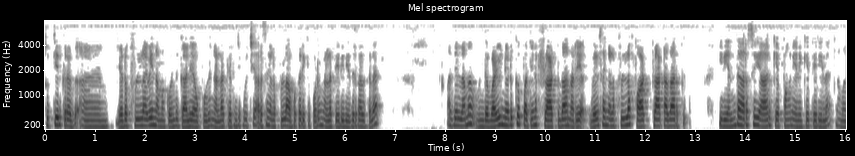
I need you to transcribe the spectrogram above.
சுற்றி இருக்கிற இடம் ஃபுல்லாகவே நமக்கு வந்து காலியாக போகுது. நல்லா தெரிஞ்சு போச்சு. அரசு நிலம் ஃபுல்லாக அபகரிக்கப்படும். நல்லா தெரியுது எதிர்காலத்தில். அது இல்லாமல் இந்த வழி நெடுக்க பார்த்தீங்கன்னா ஃப்ளாட் தான் நிறைய விவசாய நிலம் ஃபுல்லாக ஃப்ளாட் ஃப்ளாட்டாக தான் இருக்குது இது எந்த அரசு யார் கேட்பாங்கன்னு எனக்கே தெரியல. நம்ம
